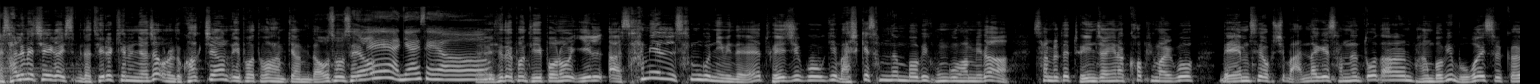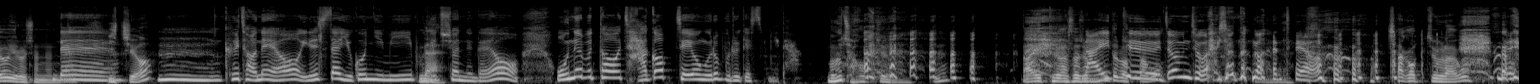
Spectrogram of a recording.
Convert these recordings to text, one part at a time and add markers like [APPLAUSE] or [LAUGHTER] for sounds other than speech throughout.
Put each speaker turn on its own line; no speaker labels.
네, 살림의 지혜가 있습니다. 뒤를 캐는 여자 오늘도 곽지연 리포터와 함께합니다. 어서 오세요.
네, 안녕하세요.
네, 휴대폰 뒷번호 1, 아, 3139님인데 돼지고기 맛있게 삶는 법이 궁금합니다. 삶을 때 된장이나 커피 말고 냄새 없이 맛나게 삶는 또 다른 방법이 뭐가 있을까요? 이러셨는데
네.
있죠?
음, 그 전에요. 1465님이 보내주셨는데요. 오늘부터 작업 제용으로 부르겠습니다.
뭐 작업죠? 네? [LAUGHS] 나이트 가서 좀
나이트
힘들었다고?
좀 좋아하셨던 것 같아요. [LAUGHS]
작업주라고? [LAUGHS]
네.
